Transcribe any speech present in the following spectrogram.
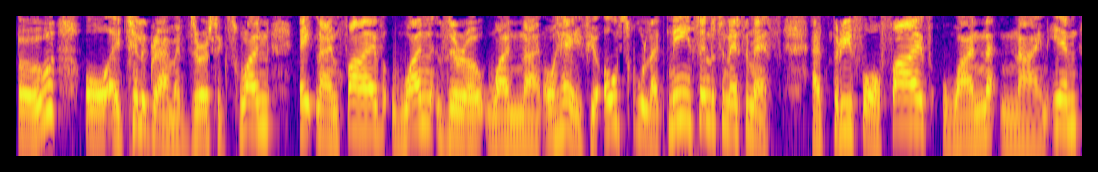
or a telegram at 061 Or hey, if you're old school like me, send us an SMS at 34519. Ian,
